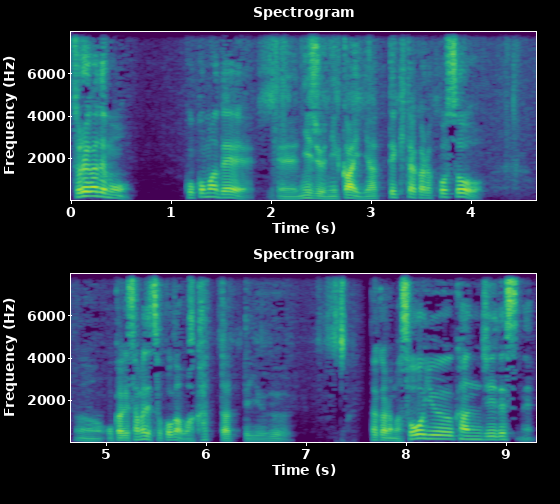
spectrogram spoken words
それがでも、ここまで22回やってきたからこそ、うん、おかげさまでそこが分かったっていう。だからまあそういう感じですね。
